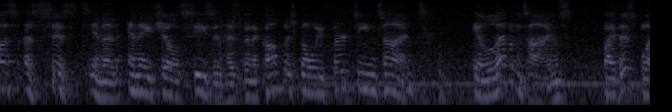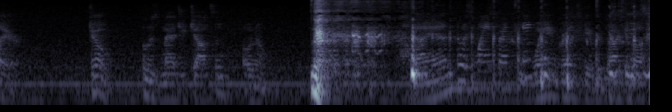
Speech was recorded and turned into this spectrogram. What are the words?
plus assists in an NHL season has been accomplished only 13 times, 11 times by this player. Joe, who is Magic Johnson? Oh, no. Diane? Who's Wayne Gretzky? Wayne Gretzky. We're talking about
